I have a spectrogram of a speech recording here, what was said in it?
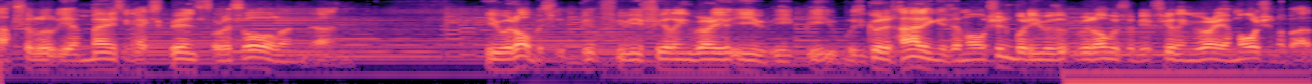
absolutely amazing experience for us all, and, and he would obviously be, feeling very. He, he, he, was good at hiding his emotion, but he was, would obviously be feeling very emotional about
